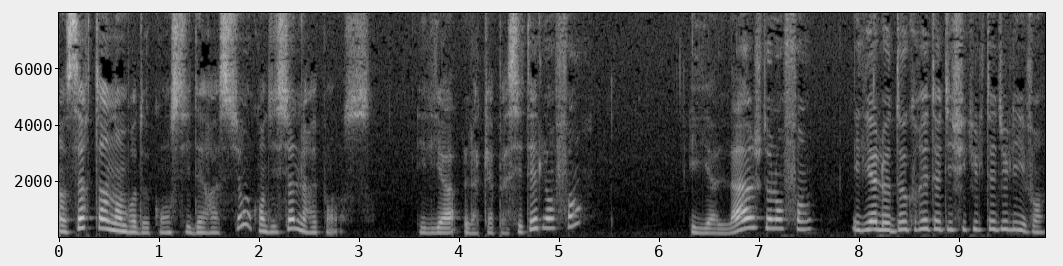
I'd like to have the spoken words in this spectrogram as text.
Un certain nombre de considérations conditionnent la réponse. Il y a la capacité de l'enfant, il y a l'âge de l'enfant, il y a le degré de difficulté du livre.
